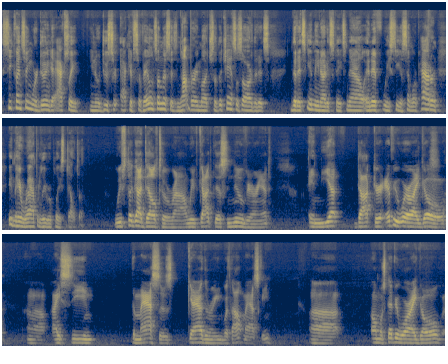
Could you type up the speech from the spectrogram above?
sequencing we're doing to actually, you know, do active surveillance on this is not very much. So the chances are that it's that it's in the United States now, and if we see a similar pattern, it may rapidly replace Delta. We've still got Delta around. We've got this new variant. And yet, doctor, everywhere I go, uh, I see the masses gathering without masking. Uh, almost everywhere I go, uh,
